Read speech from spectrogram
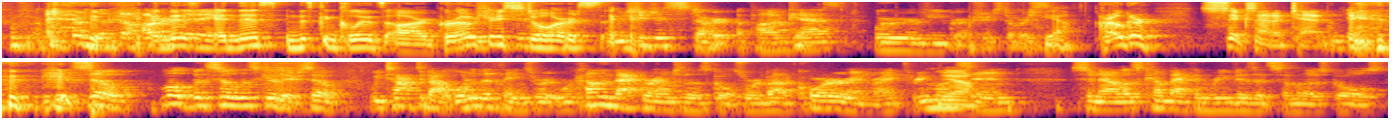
The, the and this hitting- and this and this concludes our grocery should- store We should just start a podcast where we review grocery stores. Yeah, Kroger, six out of ten. So, well, but so let's go there. So we talked about one of the things we're, we're coming back around to those goals. We're about a quarter in, right? Three months Yeah. in. So now let's come back and revisit some of those goals.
